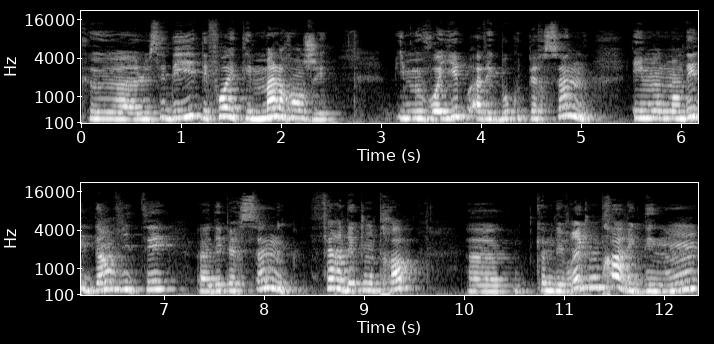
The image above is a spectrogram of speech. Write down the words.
que euh, le CDI des fois était mal rangé. Ils me voyaient avec beaucoup de personnes et ils m'ont demandé d'inviter euh, des personnes, faire des contrats, euh, comme des vrais contrats avec des noms,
